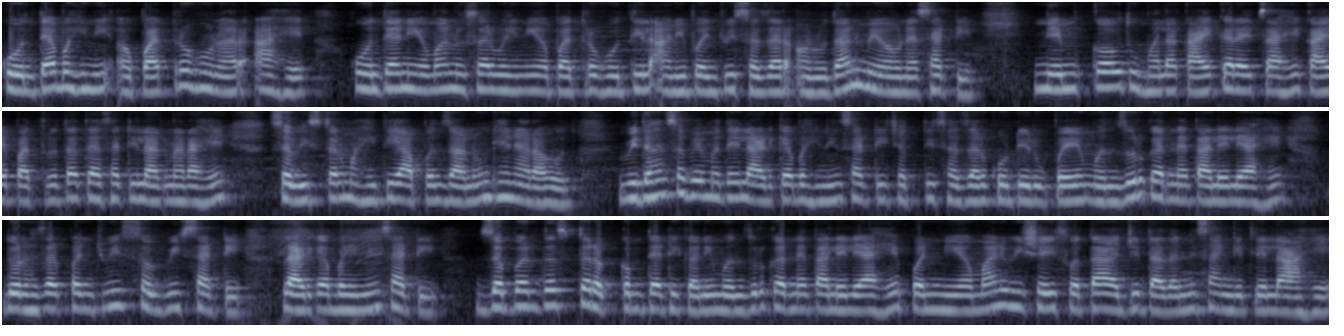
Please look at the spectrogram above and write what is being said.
कोणत्या बहिणी अपात्र होणार आहेत? कोणत्या नियमानुसार बहिणी अपात्र होतील आणि पंचवीस हजार अनुदान मिळवण्यासाठी नेमकं तुम्हाला काय करायचं आहे काय पात्रता त्यासाठी लागणार आहे सविस्तर माहिती आपण जाणून घेणार आहोत. विधानसभेमध्ये लाडक्या बहिणींसाठी छत्तीस हजार कोटी रुपये मंजूर करण्यात आलेले आहे. दोन हजार पंचवीस सव्वीससाठी लाडक्या बहिणींसाठी जबरदस्त रक्कम त्या ठिकाणी मंजूर करण्यात आलेली आहे पण नियमांविषयी स्वतः अजितदादांनी सांगितलेलं आहे.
